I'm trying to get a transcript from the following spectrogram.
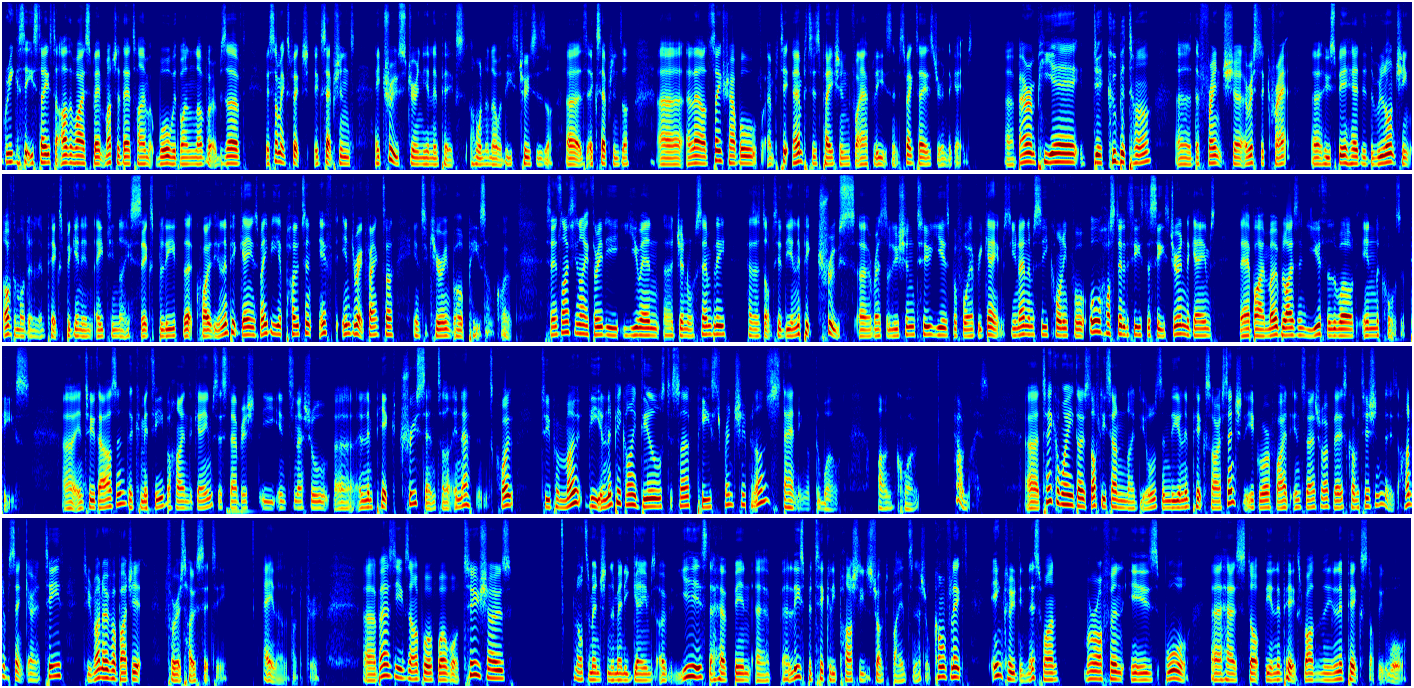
Greek city states that otherwise spent much of their time at war with one another observed, with some exceptions, a truce during the Olympics. I want to know what these truces are, uh, exceptions are. Uh, allowed safe travel for, and, participation for athletes and spectators during the games. Uh, Baron Pierre de Coubertin, uh, the French uh, aristocrat uh, who spearheaded the relaunching of the modern Olympics beginning in 1896, believed that, quote, the Olympic Games may be a potent, if indirect factor in securing world peace, unquote. Since 1993, the UN uh, General Assembly has adopted the Olympic Truce uh, resolution two years before every Games, unanimously calling for all hostilities to cease during the Games, thereby mobilizing the youth of the world in the cause of peace. Uh, in 2000, the committee behind the Games established the International uh, Olympic Truce Center in Athens, quote, to promote the Olympic ideals to serve peace, friendship, and understanding of the world, unquote. How nice. Uh, take away those lofty sounding ideals, and the Olympics are essentially a glorified international athletics competition that is 100% guaranteed to run over budget for its host city. Ain't that the fucking truth? Uh, but as the example of World War II shows, not to mention the many games over the years that have been uh, at least particularly partially disrupted by international conflict, including this one, more often is war that has stopped the Olympics rather than the Olympics stopping war.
